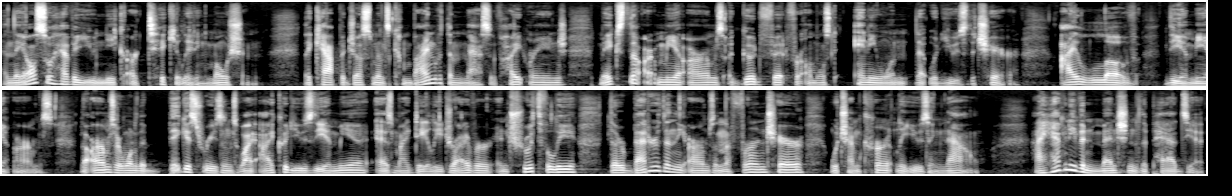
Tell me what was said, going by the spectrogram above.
and they also have a unique articulating motion. The cap adjustments combined with the massive height range makes the Amia arms a good fit for almost anyone that would use the chair. I love the Amia arms. The arms are one of the biggest reasons why I could use the Amia as my daily driver, and truthfully, they're better than the arms on the Fern chair, which I'm currently using now. I haven't even mentioned the pads yet,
